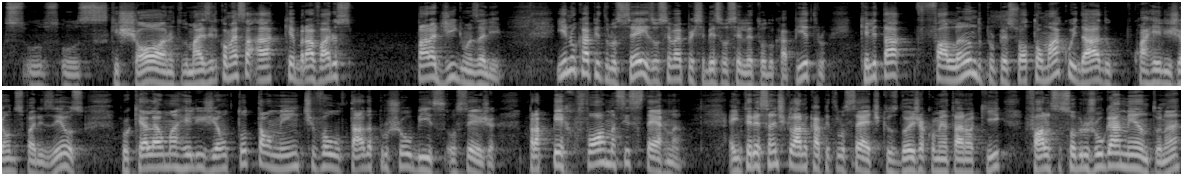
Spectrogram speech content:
os, os, os que choram e tudo mais. Ele começa a quebrar vários paradigmas ali. E no capítulo 6, você vai perceber, se você ler todo o capítulo, que ele está falando para o pessoal tomar cuidado com a religião dos fariseus, porque ela é uma religião totalmente voltada para o showbiz, ou seja, para performance externa. É interessante que lá no capítulo 7, que os dois já comentaram aqui, fala-se sobre o julgamento, né?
